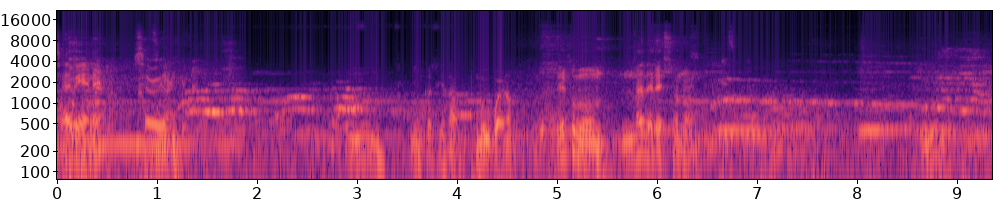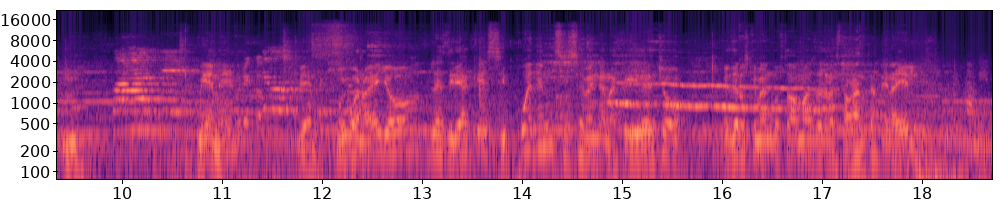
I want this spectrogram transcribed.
Se ve bien, ¿eh? Se ve bien. Muy bueno. Tiene como un, un aderezo, ¿no? Mm, mm. Bien, ¿eh? Bien, muy bueno, ¿eh? Yo les diría que si pueden, si se vengan aquí. De hecho, es de los que me han gustado más del restaurante. ¿A ti, Nayeli? También.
